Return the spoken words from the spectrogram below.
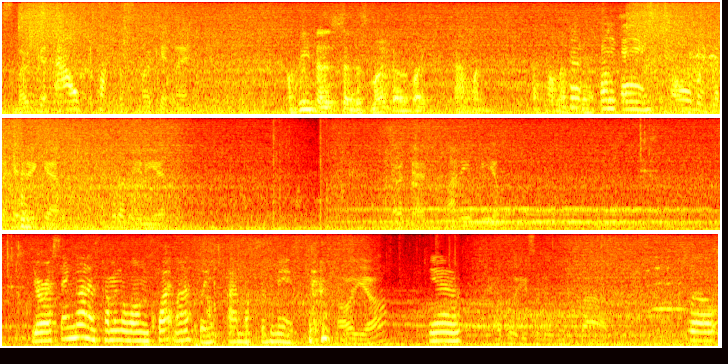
Smoke it. Ow! Fuck the smoke hit me. I think that said the smoke. I was like, that one. That's not that Wrong game. Oh my god, I hit it again. What an idiot. Okay, I need heal. Your Rasengan is coming along quite nicely, I must admit. Oh yeah? yeah. I thought you said it was bad. Well,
